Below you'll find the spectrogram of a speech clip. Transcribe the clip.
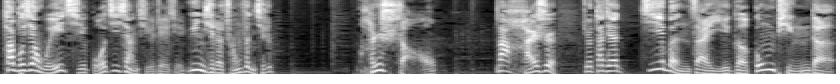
它不像围棋、国际象棋这些，运气的成分其实很少。那还是就大家基本在一个公平的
